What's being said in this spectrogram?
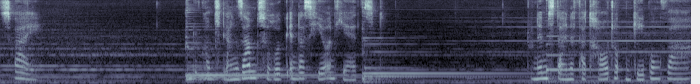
Zwei. Du kommst langsam zurück in das Hier und Jetzt. Du nimmst deine vertraute Umgebung wahr.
